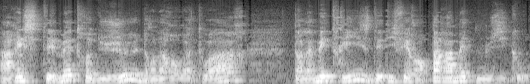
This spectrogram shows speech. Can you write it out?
à rester maître du jeu dans l'art oratoire, dans la maîtrise des différents paramètres musicaux.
